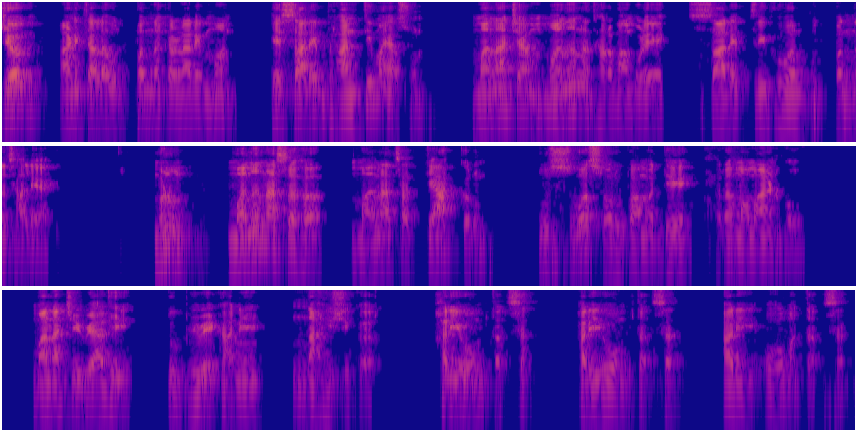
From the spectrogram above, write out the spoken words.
जग आणि त्याला उत्पन्न करणारे मन हे सारे भ्रांतिमय असून मनाच्या मनन धर्मामुळे सारे त्रिभुवन उत्पन्न झाले आहे म्हणून मननासह मनाचा त्याग करून तू स्वस्वरूपामध्ये रममाण हो. मनाची व्याधी तू विवेकाने नाहीशी कर हरि ओम तत्सत हरि ओम तत्सत हरि ओम तत्सत.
